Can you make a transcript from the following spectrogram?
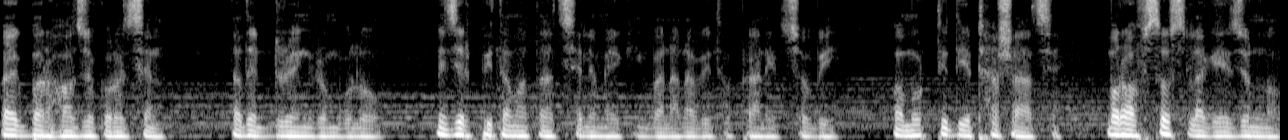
কয়েকবার হজও করেছেন। তাদের ড্রয়িং রুমগুলো নিজের পিতামাতা ছেলে মেয়ে কিংবা নানাবিধ প্রাণীর ছবি বা মূর্তি দিয়ে ঠাসা আছে। বড় আফসোস লাগে এজন্য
